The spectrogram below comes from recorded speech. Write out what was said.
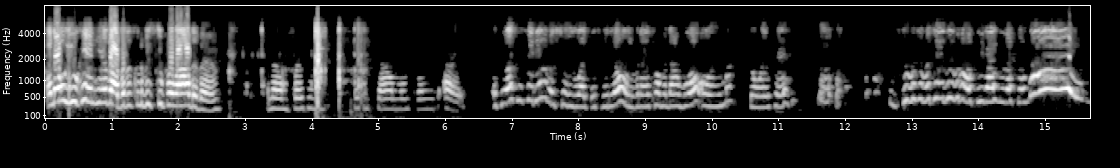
I know you can't hear that, but it's gonna be super loud to them. I know I'm breaking, breaking sound on things. Alright. If you like this video, make sure you like this video. Leave a comment down below. Remember, don't worry, Subscribe to my channel, and I'll see you guys in the next one. Bye!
